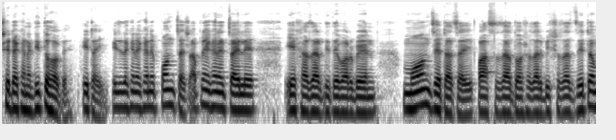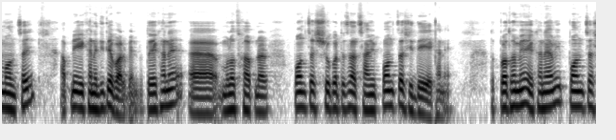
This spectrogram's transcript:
সেটা এখানে দিতে হবে, এটাই। এই যে দেখেন এখানে পঞ্চাশ, আপনি এখানে চাইলে এক হাজার দিতে পারবেন, মন যেটা চাই, পাঁচ হাজার, দশ হাজার, বিশ হাজার, যেটা মন চাই, আপনি এখানে দিতে পারবেন। তো এখানে মূলত আপনার পঞ্চাশ শো করতেছে আচ্ছা আমি পঞ্চাশই দিই এখানে। তো প্রথমে এখানে আমি পঞ্চাশ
